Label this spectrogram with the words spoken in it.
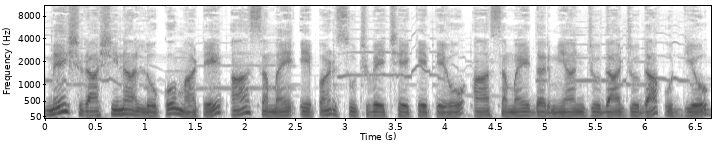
મેષ રાશિના લોકો માટે આ સમય એ પણ સૂચવે છે કે તેઓ આ સમય દરમિયાન જુદા જુદા ઉદ્યોગ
